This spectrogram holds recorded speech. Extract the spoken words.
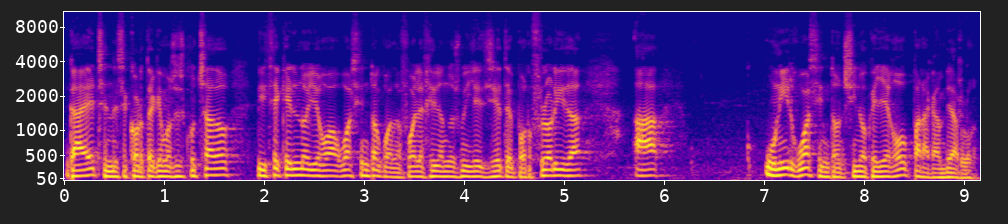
Gaetz, en ese corte que hemos escuchado, dice que él no llegó a Washington cuando fue elegido en 2017 por Florida a unir Washington, sino que llegó para cambiarlo.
